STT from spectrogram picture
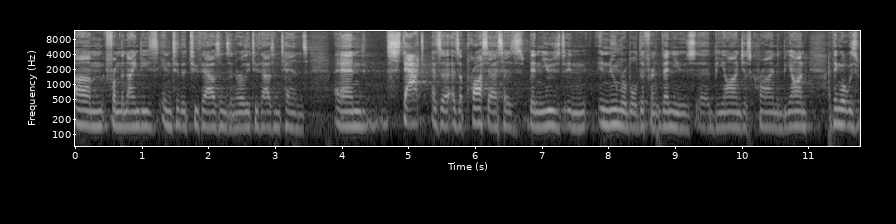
um, from the 90s into the 2000s and early 2010s. And STAT as a, as a process has been used in innumerable different venues uh, beyond just crime and beyond. I think what was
